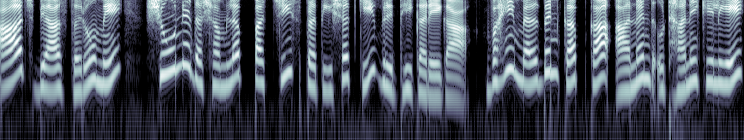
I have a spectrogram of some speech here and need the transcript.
आज ब्याज दरों में शून्य दशमलव पच्चीस प्रतिशत की वृद्धि करेगा। वहीं मेलबर्न कप का आनंद उठाने के लिए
